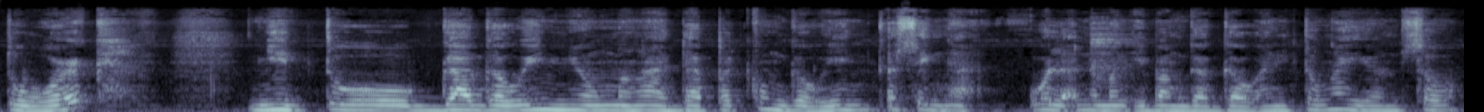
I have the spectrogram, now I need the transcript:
to work. Need to gagawin yung mga dapat kong gawin kasi nga wala namang ibang gagawa nito ngayon. So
